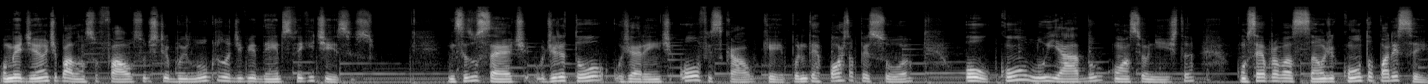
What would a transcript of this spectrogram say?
ou mediante balanço falso, distribui lucros ou dividendos fictícios. Inciso 7. O diretor, o gerente ou fiscal que, por interposta pessoa ou conluiado com acionista, consegue aprovação de conta ou parecer.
